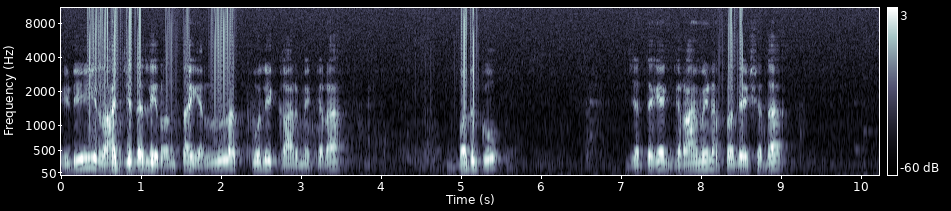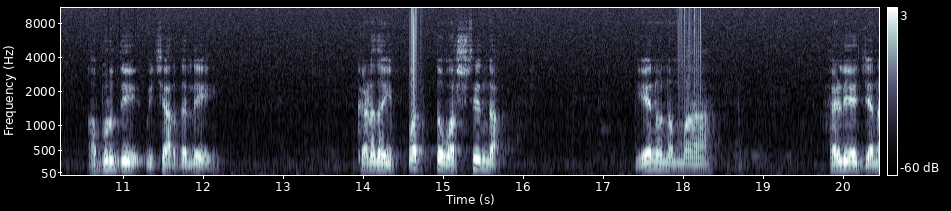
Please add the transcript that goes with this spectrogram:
ಇಡೀ ರಾಜ್ಯದಲ್ಲಿ ಇರುವಂತ ಎಲ್ಲ ಕೂಲಿ ಕಾರ್ಮಿಕರ ಬದುಕು, ಜೊತೆಗೆ ಗ್ರಾಮೀಣ ಪ್ರದೇಶದ ಅಭಿವೃದ್ಧಿ ವಿಚಾರದಲ್ಲಿ ಕಳೆದ ಇಪ್ಪತ್ತು ವರ್ಷದಿಂದ ಏನು ನಮ್ಮ ಹಳ್ಳಿಯ ಜನ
